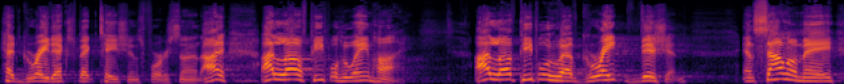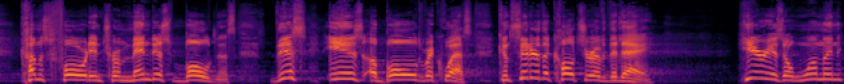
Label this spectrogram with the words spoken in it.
had great expectations for her son. I, I love people who aim high, I love people who have great vision. And Salome comes forward in tremendous boldness. This is a bold request. Consider the culture of the day. Here is a woman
